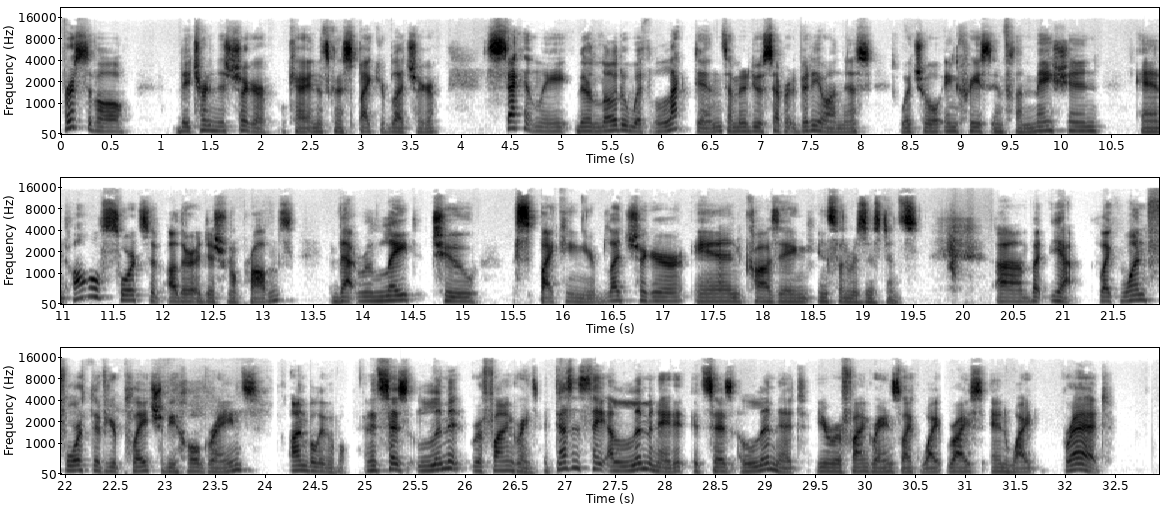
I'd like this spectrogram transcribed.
First of all, they turn into sugar, okay, and it's going to spike your blood sugar. Secondly, they're loaded with lectins. I'm going to do a separate video on this, which will increase inflammation and all sorts of other additional problems that relate to spiking your blood sugar and causing insulin resistance. Um, but yeah, like one fourth of your plate should be whole grains. Unbelievable. And it says limit refined grains. It doesn't say eliminate it, it says limit your refined grains like white rice and white bread.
